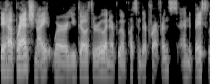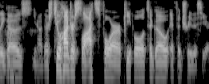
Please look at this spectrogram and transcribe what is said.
they have branch night where you go through and everyone puts in their preference, and it basically goes. You know, there's 200 slots for people to go infantry this year,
